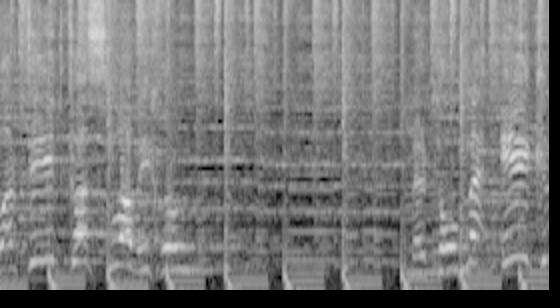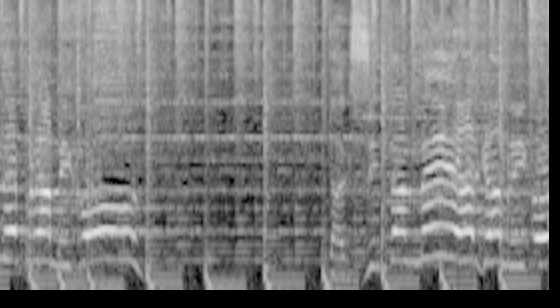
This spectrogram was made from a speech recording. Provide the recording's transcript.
ვარ თითქოს ლავიხო მე თომე იქნებ რამიყო და გზიდან მე არ გამრიყო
